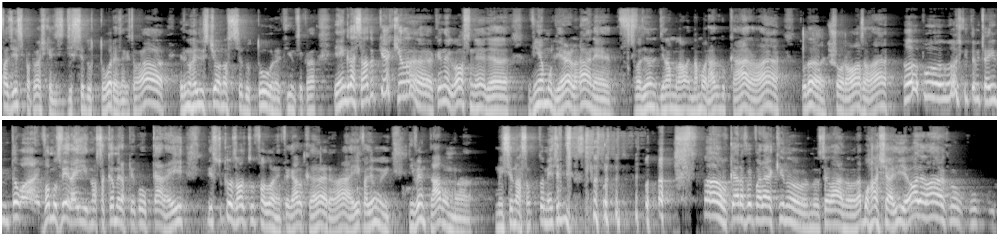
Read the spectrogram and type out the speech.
fazia esse papel, acho que é de, sedutoras, né? Que estão, ah, ele não resistiu ao nosso sedutor aqui, não sei o que lá. E é engraçado que aquilo, aquele negócio, né? Vinha a mulher lá, né? Fazendo de namorada do cara lá, toda chorosa lá. Ah, pô, acho que ele tá me traindo. Então, ah, vamos ver aí, nossa câmera pegou o cara aí. Isso que o Oswaldo tudo falou, né? Pegaram o cara lá, aí faziam, inventavam uma, uma encenação totalmente Oh, o cara foi parar aqui no, no sei lá, no, na borracharia, olha lá. O, o,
